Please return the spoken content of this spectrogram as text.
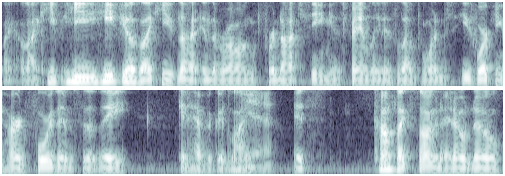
like like he he he feels like he's not in the wrong for not seeing his family and his loved ones. He's working hard for them so that they can have a good life. Yeah. It's a complex song, and I don't know.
